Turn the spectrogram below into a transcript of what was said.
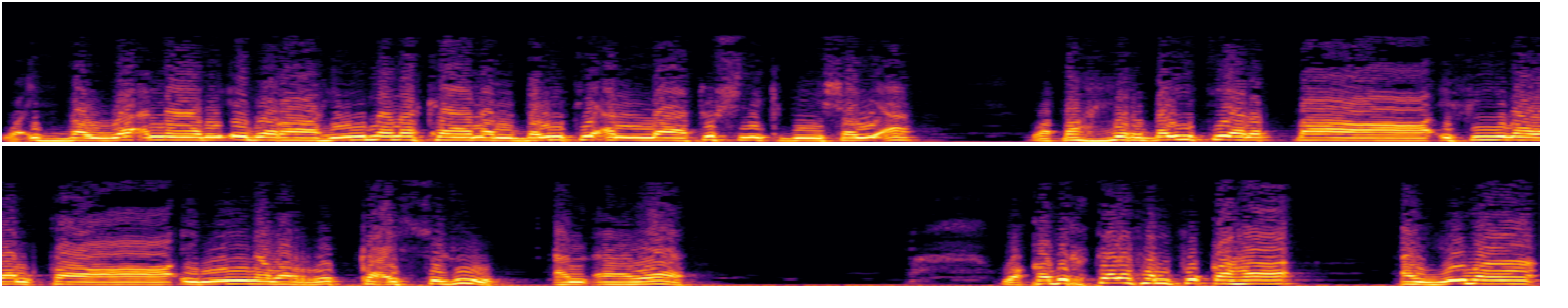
وإذ بوأنا لإبراهيم مكان البيت ألا تشرك بي شيئا وطهر بيتي للطائفين والقائمين والركع السجود. الآيات. وقد اختلف الفقهاء أيما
